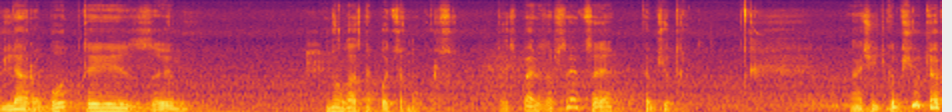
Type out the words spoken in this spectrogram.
для роботи з, ну, власне, по цьому курсу? Тобто, перш за все, це комп'ютер. Значить, комп'ютер,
